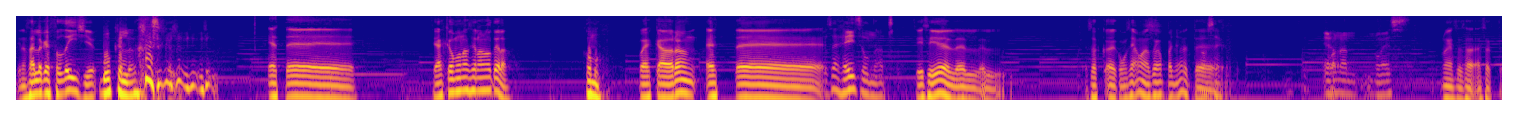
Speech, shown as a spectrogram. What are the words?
Si no sabes lo que es Felicia, Búsquenlo. este. ¿Sabes cómo nació la Nutella? ¿Cómo? Pues cabrón, este. Ese es Hazelnut. Sí, sí, el. el, el- eso es, eh, ¿Cómo se llama eso en español? Este, No sé. Es una nuez. No es esa- exacto.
